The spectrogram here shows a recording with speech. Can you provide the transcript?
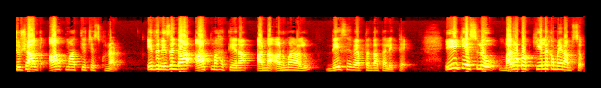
సుశాంత్ ఆత్మహత్య చేసుకున్నాడు. ఇది నిజంగా ఆత్మహత్యేనా అన్న అనుమానాలు దేశవ్యాప్తంగా తలెత్తాయి. ఈ కేసులో మరొక కీలకమైన అంశం.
